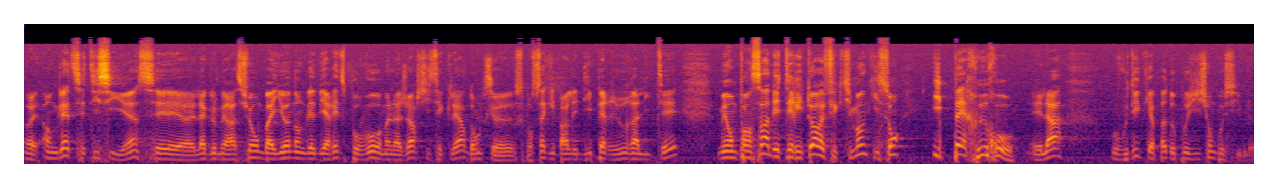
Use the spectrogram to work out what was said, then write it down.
Oui, Anglette, c'est ici, hein, c'est euh, l'agglomération Bayonne, Anglette, Biarritz pour vous, Romain Lajarge, si c'est clair. Donc c'est pour ça qu'il parlait d'hyper-ruralité. Mais on pense à des territoires effectivement qui sont hyper ruraux. Et là, vous vous dites qu'il n'y a pas d'opposition possible.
